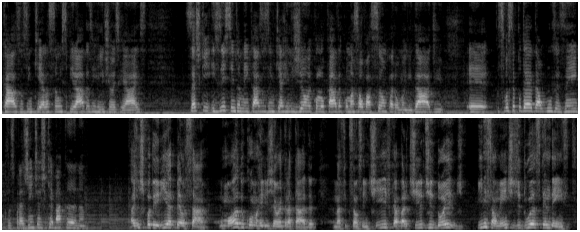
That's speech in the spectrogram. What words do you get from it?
casos em que elas são inspiradas em religiões reais? Você acha que existem também casos em que a religião é colocada como a salvação para a humanidade? É, se você puder dar alguns exemplos para a gente, acho que é bacana. A gente poderia pensar o modo como a religião é tratada na ficção científica a partir de dois, inicialmente de duas tendências.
